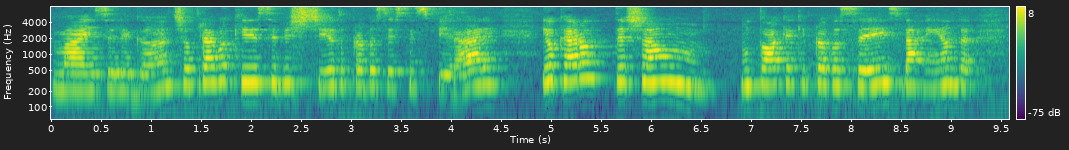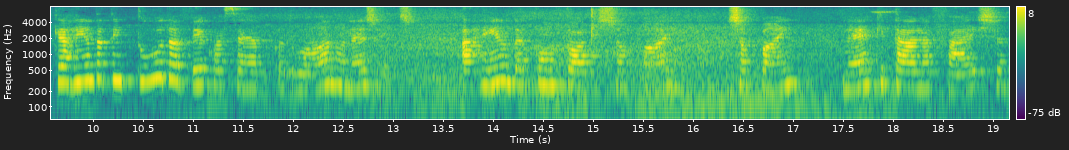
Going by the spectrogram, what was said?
mais elegante. Eu trago aqui esse vestido para vocês se inspirarem. E eu quero deixar um, um toque aqui para vocês da renda, que a renda tem tudo a ver com essa época do ano, né, gente? A renda com o toque champanhe, champanhe, né, que tá na faixa.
